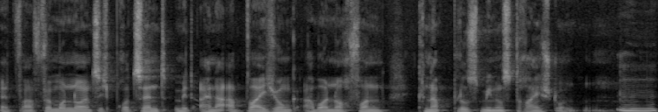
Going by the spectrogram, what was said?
etwa 95 Prozent mit einer Abweichung aber noch von knapp plus minus drei Stunden. Mhm.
